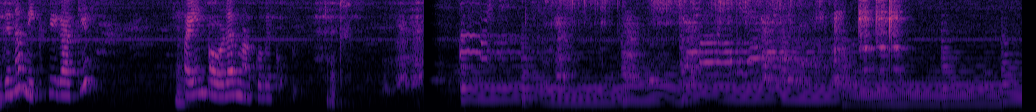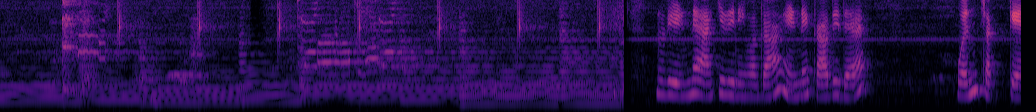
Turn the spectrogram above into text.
ಇದನ್ನು ಮಿಕ್ಸಿಗೆ ಹಾಕಿ ಫೈನ್ ಪೌಡರ್ ಮಾಡ್ಕೋಬೇಕು. ಓಕೆ. ನೋಡಿ ಎಣ್ಣೆ ಹಾಕಿದ್ದೀನಿ ಇವಾಗ. ಎಣ್ಣೆ ಕಾದಿದೆ. ಒಂದು ಚಕ್ಕೆ,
